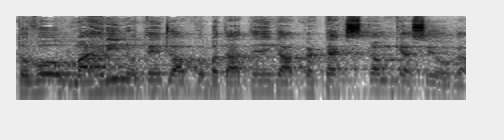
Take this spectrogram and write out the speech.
تو وہ ماہرین ہوتے ہیں جو آپ کو بتاتے ہیں کہ آپ کا ٹیکس کم کیسے ہوگا۔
